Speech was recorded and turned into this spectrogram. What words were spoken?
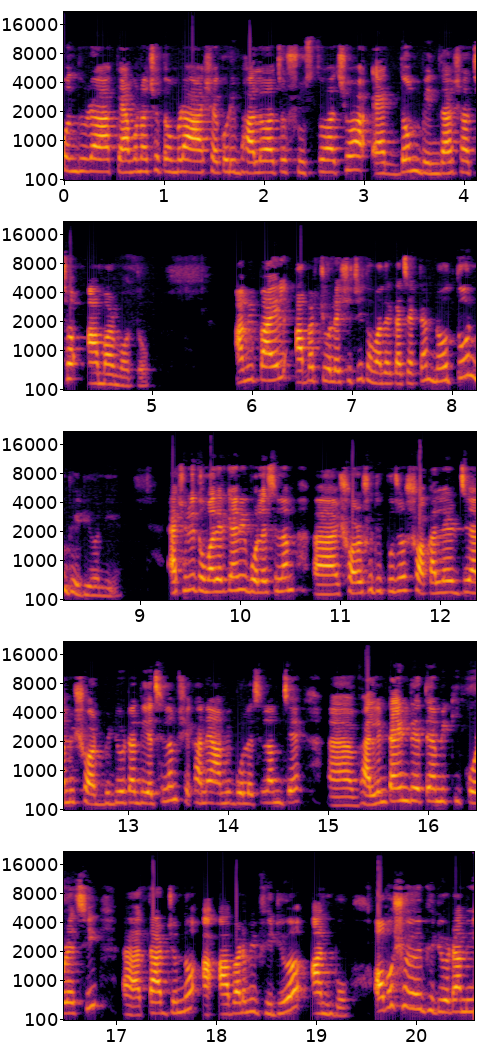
বন্ধুরা, কেমন আছো তোমরা? আশা করি ভালো আছো, সুস্থ আছো একদম বিন্দাস আছো আমার মতো। আমি পাইল আবার চলে এসেছি তোমাদের কাছে একটা নতুন ভিডিও নিয়ে। অ্যাকচুয়ালি তোমাদেরকে আমি বলেছিলাম সরস্বতী পুজোর সকালের যে আমি শর্ট ভিডিওটা দিয়েছিলাম, সেখানে আমি বলেছিলাম যে ভ্যালেন্টাইন ডেতে আমি কি করেছি তার জন্য আবার আমি ভিডিও আনব। অবশ্যই ওই ভিডিওটা আমি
